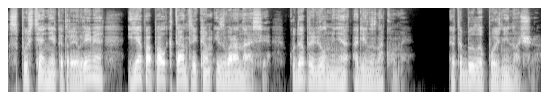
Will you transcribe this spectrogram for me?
Спустя некоторое время я попал к тантрикам из Варанаси, куда привел меня один знакомый. Это было поздней ночью.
